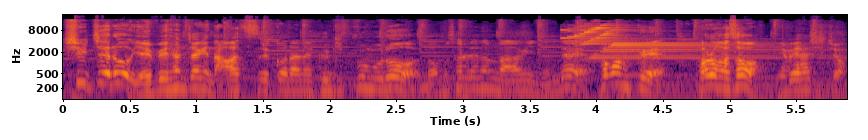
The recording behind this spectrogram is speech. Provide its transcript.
실제로 예배 현장에 나왔을 거라는 그 기쁨으로 너무 설레는 마음이 있는데 서강교회 바로 가서 예배하시죠.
